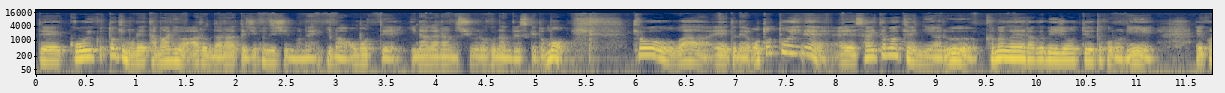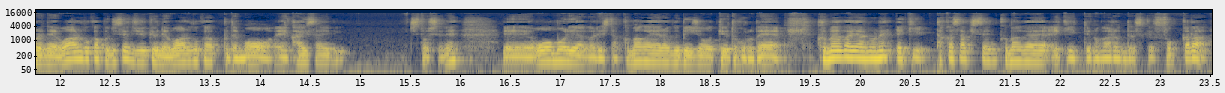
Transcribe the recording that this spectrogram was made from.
で、こういう時もね、たまにはあるんだなって自分自身もね、今思っていながらの収録なんですけども、今日は、えっ、とね、おとといね、え埼玉県にある熊谷ラグビー場っていうところに、えこれね、ワールドカップ、2019年ワールドカップでも、え開催地としてね、えー大盛り上がりした熊谷ラグビー場っていうところで、熊谷のね、駅、高崎線熊谷駅っていうのがあるんですけど、そこから、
